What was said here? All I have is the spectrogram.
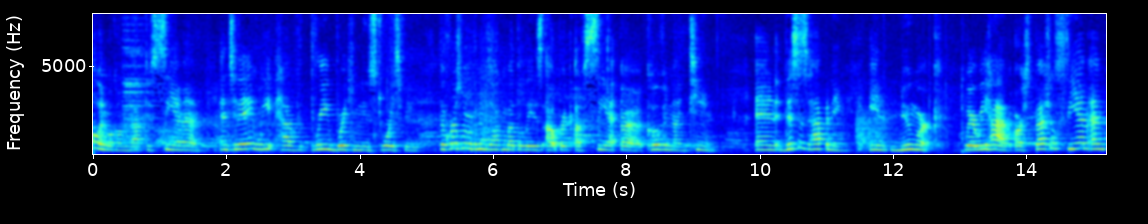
back to CMM, and today we have three breaking news stories for you. The first one, we're going to be talking about the latest outbreak of uh, COVID-19, and this is happening in Newark, where we have our special CMM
